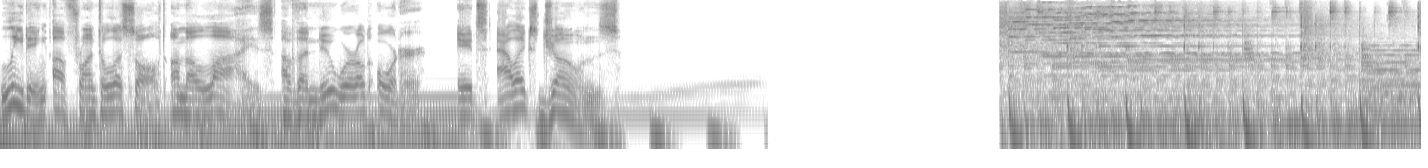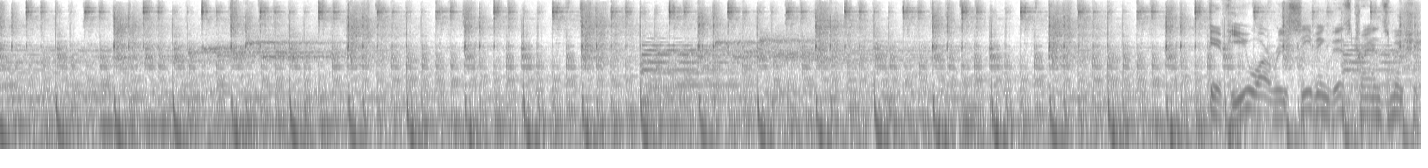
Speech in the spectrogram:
Leading a frontal assault on the lies of the New World Order, it's Alex Jones. If you are receiving this transmission,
